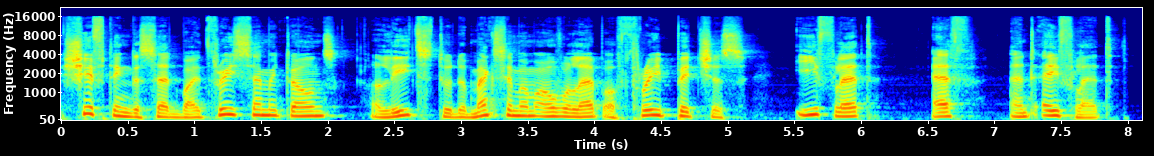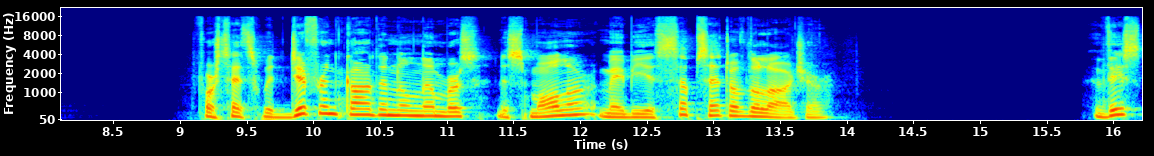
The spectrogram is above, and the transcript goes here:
shifting the set by three semitones leads to the maximum overlap of three pitches E flat, F and A flat. For sets with different cardinal numbers, the smaller may be a subset of the larger. This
